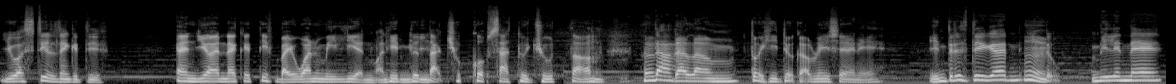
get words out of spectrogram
you are still negative. And you are negative by 1 million. One Kita million. tak cukup 1 juta Dah. dalam untuk hidup kat Malaysia ni. Interesting kan? Hmm. Hmm. Millionaire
